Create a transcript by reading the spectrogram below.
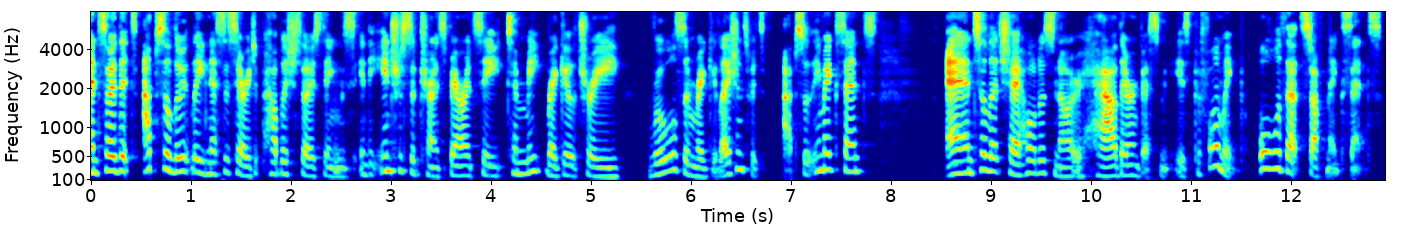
and so that's absolutely necessary to publish those things in the interest of transparency to meet regulatory rules and regulations, which absolutely makes sense, and to let shareholders know how their investment is performing. All of that stuff makes sense.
